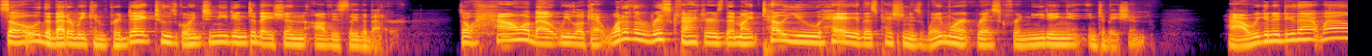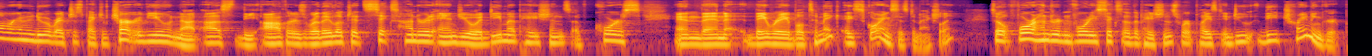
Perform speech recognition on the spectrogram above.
So, the better we can predict who's going to need intubation, obviously, the better. So, how about we look at what are the risk factors that might tell you, hey, this patient is way more at risk for needing intubation? How are we going to do that? Well, we're going to do a retrospective chart review, not us, the authors, where they looked at 600 angioedema patients, of course, and then they were able to make a scoring system actually. So 446 of the patients were placed into the training group,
